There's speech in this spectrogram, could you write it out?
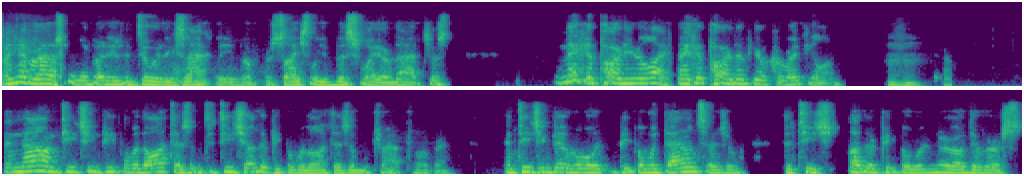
I never ask anybody to do it exactly, know, precisely this way or that. Just make it part of your life, make it part of your curriculum. hmm And now I'm teaching people with autism to teach other people with autism the TRAP program, and teaching people with, people with Down syndrome to teach other people with neurodiverse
